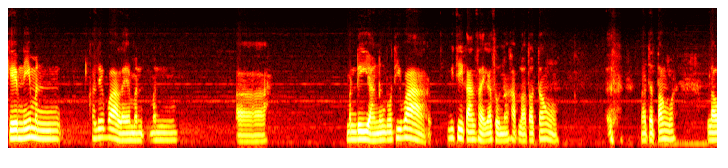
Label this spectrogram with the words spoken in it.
เกมนี้มันเขาเรียกว่าอะไรมันมันเอ่อมันดีอย่างหนึ่งตรงที่ว่าวิธีการใส่กระสุนนะครับ เราจะต้อง เราจะต้องวะเรา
